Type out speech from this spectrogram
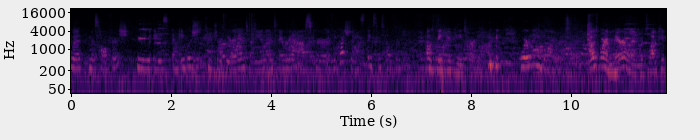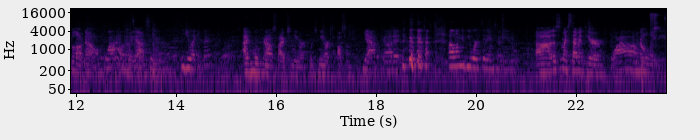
with Miss Hallfrisch, who is an English teacher here at Antonian, and today we're going to ask her a few questions. Thanks, Miss Hallfrisch. Oh, thank you, Paige Hardy. Where were you born? I was born in Maryland, which a lot of people don't know. Wow, that's Yeah. awesome. Did you like it there? I moved when I was five to New York, which New York's awesome. Yeah, got it. How long have you worked at Antonian? Uh, this is my seventh year. Wow. I'm an old lady.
